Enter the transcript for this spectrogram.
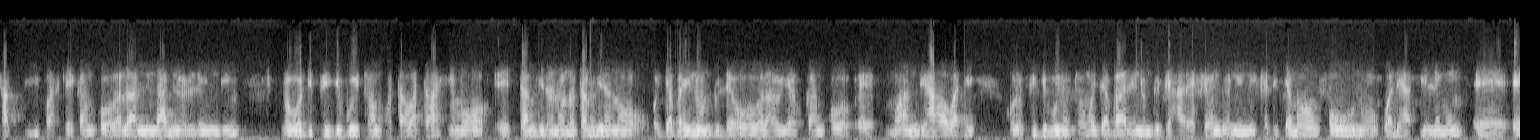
satti par ce que kanko laaminoɗo leydi ndin no woodi piiji boyi toon ko tawata himo e tamƴinano no tamƴinano o jaɓay nonɗude o wala wiya kanko e mo anndi haa waɗi kono fiji buyno toon o jaɓaali nonɗude hare fewndo ni ni kadi jama on fof no waɗi haqqille mum e e,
